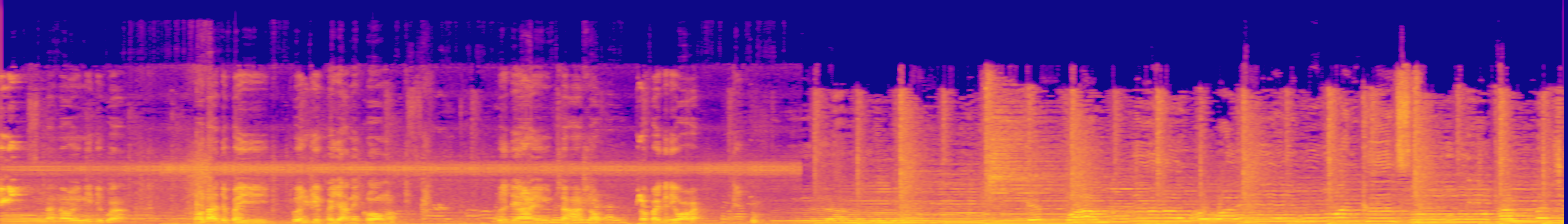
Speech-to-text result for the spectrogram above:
อืมนั้นเอาอย่างนี้ดีกว่า เราน่าจะไปช่วยเก็บขยะในคลองเนาะเพื่อจะให้สะอาดเนาะเราไปกันดีกว่าไหมเก็บความรุ่งเรื่องเอาไว้หวนคืนสู่ธรรมช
